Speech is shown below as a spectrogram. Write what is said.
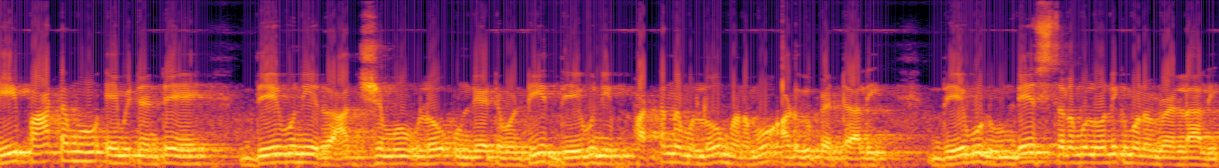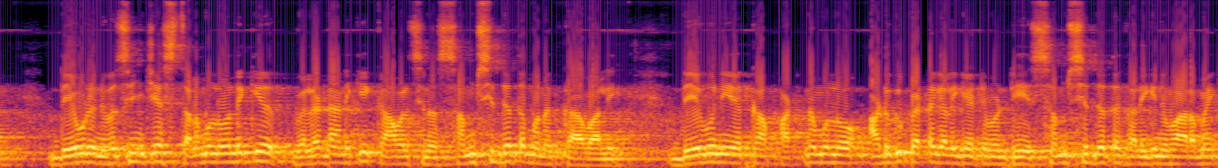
ఈ పాఠము ఏమిటంటే దేవుని రాజ్యములో ఉండేటువంటి దేవుని పట్టణములో మనము అడుగు పెట్టాలి. దేవుడు ఉండే స్థలములోనికి మనం వెళ్ళాలి. దేవుడు నివసించే స్థలములోనికి వెళ్ళడానికి కావలసిన సంసిద్ధత మనకు కావాలి. దేవుని యొక్క పట్టణములో అడుగు పెట్టగలిగేటువంటి సంసిద్ధత కలిగిన వారమై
